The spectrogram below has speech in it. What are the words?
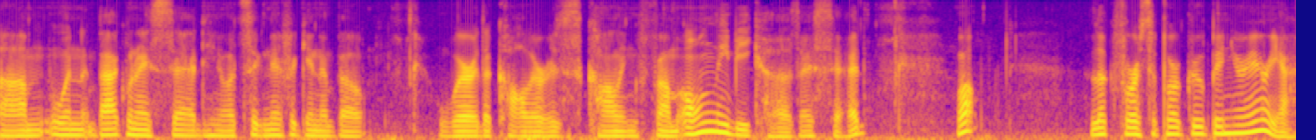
um, when back when I said, you know, it's significant about where the caller is calling from, only because I said, well, look for a support group in your area.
